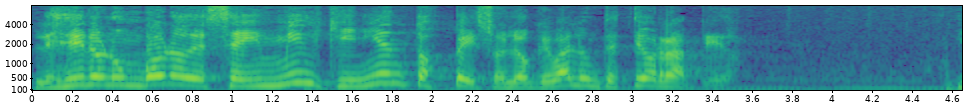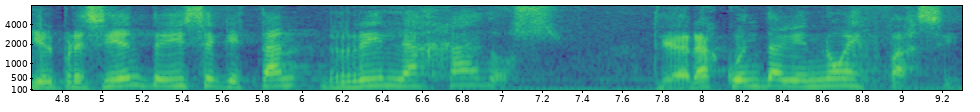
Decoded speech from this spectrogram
Les dieron un bono de 6.500 pesos, lo que vale un testeo rápido. Y el presidente dice que están relajados. Te darás cuenta que no es fácil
